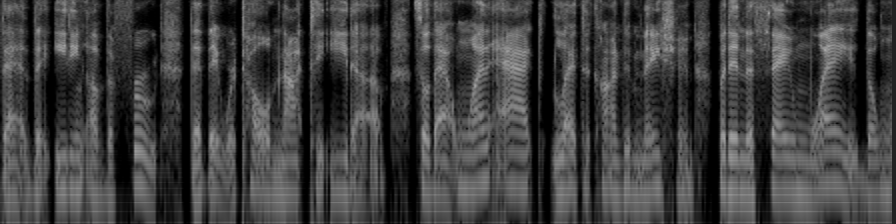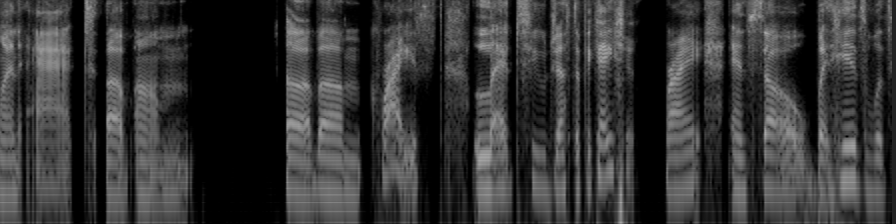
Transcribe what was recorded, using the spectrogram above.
That the eating of the fruit that they were told not to eat of. So that one act led to condemnation, but in the same way, the one act of um of um, Christ led to justification right? And so, but his was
